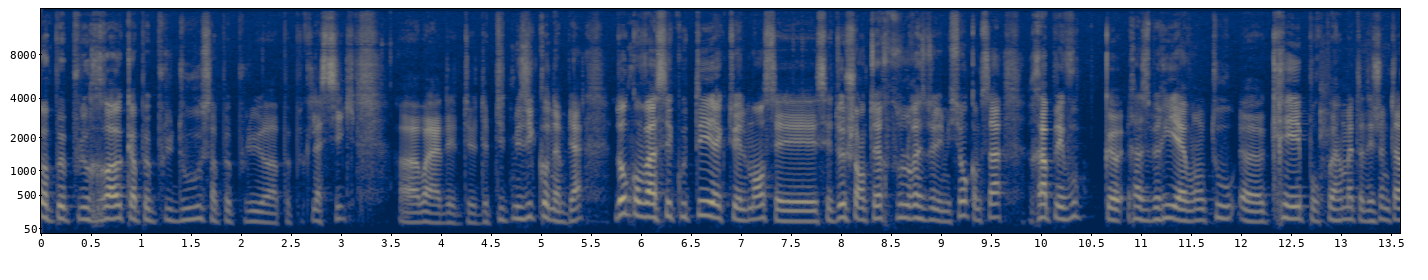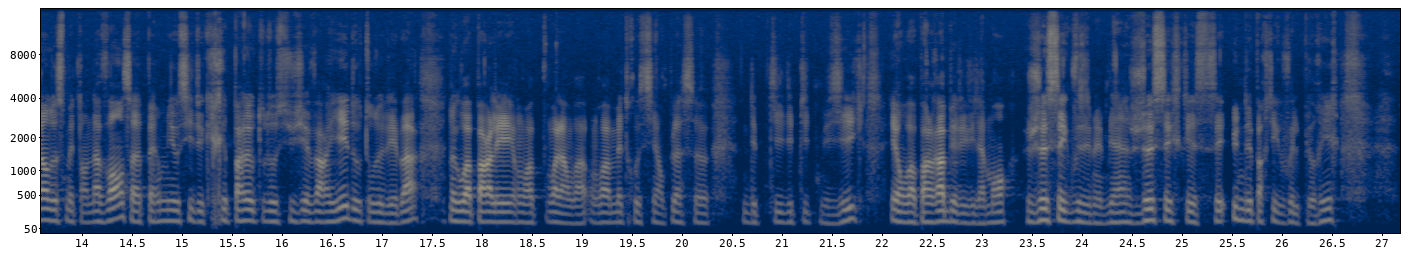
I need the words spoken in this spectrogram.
un peu plus rock, un peu plus douces, un peu plus, euh, un peu plus classiques. Euh, voilà, des, petites musiques qu'on aime bien. Donc on va s'écouter actuellement ces, ces deux chanteurs pour le reste de l'émission. Comme ça, rappelez-vous que Raspberry est avant tout euh, créé pour permettre à des jeunes talents de se mettre en avant. Ça a permis aussi de parler autour de sujets variés, autour de débats. Donc on va parler, on va, voilà, on va, on va mettre aussi en place des, petits, des petites musiques. Et on va parlera bien évidemment, je sais que vous aimez bien, je sais que c'est une des parties que vous fait le plus rire,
